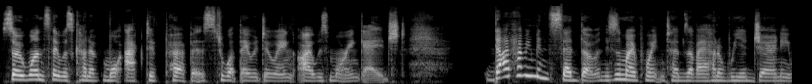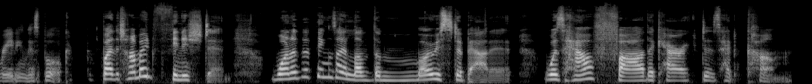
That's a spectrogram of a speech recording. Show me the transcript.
So once there was kind of more active purpose to what they were doing, I was more engaged. That having been said, though, and this is my point in terms of I had a weird journey reading this book. By the time I'd finished it, one of the things I loved the most about it was how far the characters had come.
